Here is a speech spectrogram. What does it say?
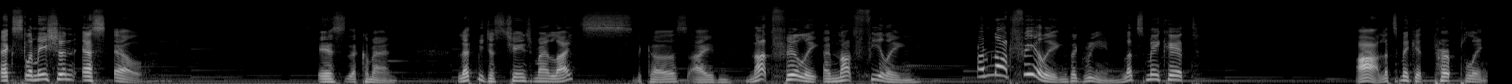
Exclamation SL is the command. Let me just change my lights because I'm not feeling I'm not feeling I'm not feeling the green. Let's make it Ah, let's make it purplink.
